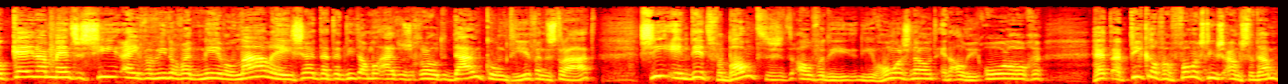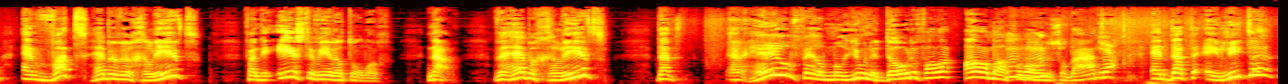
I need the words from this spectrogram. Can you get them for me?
Oké dan mensen, zie even wie nog wat meer wil nalezen. Dat het niet allemaal uit onze grote duim komt hier van de straat. Zie in dit verband, dus het over die, die hongersnood en al die oorlogen. Het artikel van Volksnieuws Amsterdam. En wat hebben we geleerd van de Eerste Wereldoorlog? Nou, we hebben geleerd dat er heel veel miljoenen doden vallen. Allemaal Mhm. gewone soldaten. Ja. En dat de elite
